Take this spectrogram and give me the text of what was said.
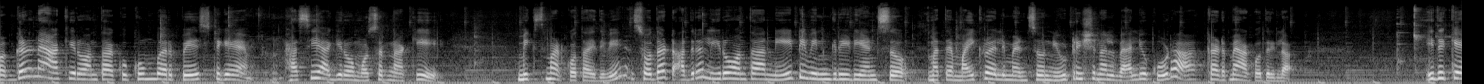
ಒಗ್ಗರಣೆ ಹಾಕಿರೋಂಥ ಕುಕುಂಬರ್ ಪೇಸ್ಟ್ಗೆ ಹಸಿ ಆಗಿರೋ ಮೊಸರನ್ನ ಹಾಕಿ ಮಿಕ್ಸ್ ಮಾಡ್ಕೋತಾ ಇದ್ದೀವಿ ಸೊ ದಟ್ ಅದರಲ್ಲಿ ಇರೋವಂಥ ನೇಟಿವ್ ಇಂಗ್ರೀಡಿಯೆಂಟ್ಸು ಮತ್ತು ಮೈಕ್ರೋ ಎಲಿಮೆಂಟ್ಸು ನ್ಯೂಟ್ರಿಷನಲ್ ವ್ಯಾಲ್ಯೂ ಕೂಡ ಕಡಿಮೆ ಆಗೋದ್ರಿಲ್ಲ ಇದಕ್ಕೆ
